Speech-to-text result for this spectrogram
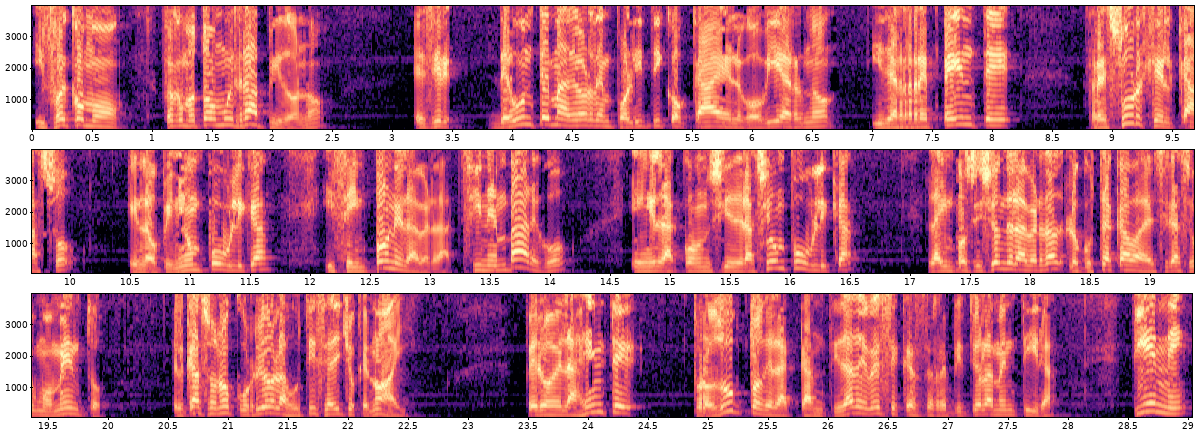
y fue como, fue como todo muy rápido, ¿no? Es decir, de un tema de orden político cae el gobierno y de repente resurge el caso en la opinión pública y se impone la verdad. Sin embargo, en la consideración pública, la imposición de la verdad, lo que usted acaba de decir hace un momento, el caso no ocurrió, la justicia ha dicho que no hay. Pero el agente, producto de la cantidad de veces que se repitió la mentira, tiene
